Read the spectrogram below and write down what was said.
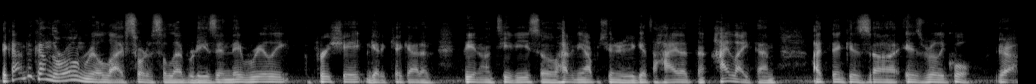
they kind of become their own real life sort of celebrities, and they really appreciate and get a kick out of being on TV. So having the opportunity to get to highlight them, highlight them I think is uh, is really cool. Yeah.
